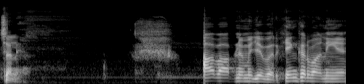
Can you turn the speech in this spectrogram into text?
चलें। अब आपने मुझे वर्किंग करवानी है,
